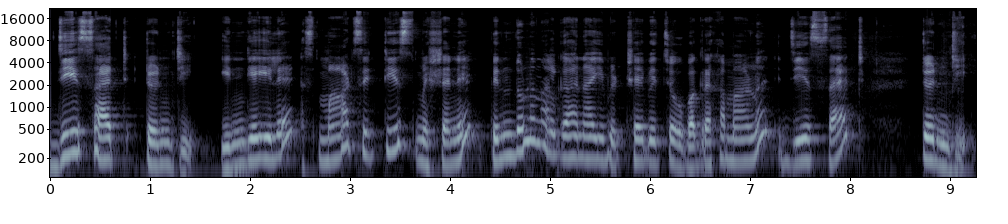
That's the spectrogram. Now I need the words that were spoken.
ജി സാറ്റ് ട്വന്റി. ഇന്ത്യയിലെ സ്മാർട്ട് സിറ്റീസ് മിഷന് പിന്തുണ നൽകാനായി വിക്ഷേപിച്ച ഉപഗ്രഹമാണ് ജി സാറ്റ് ട്വന്റി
